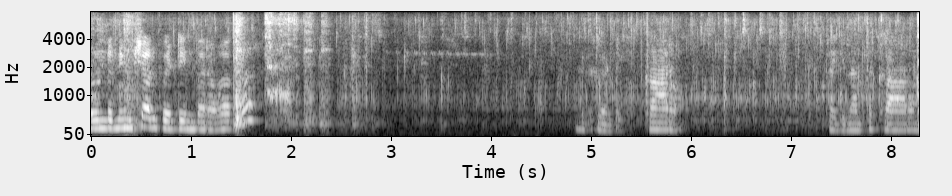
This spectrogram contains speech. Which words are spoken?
రెండు నిమిషాలు పెట్టిన తర్వాత ఇదిగోండి కారం. తగినంత కారం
